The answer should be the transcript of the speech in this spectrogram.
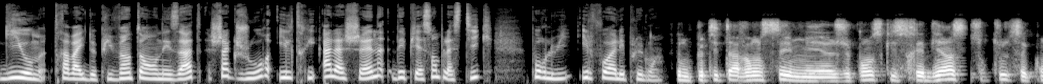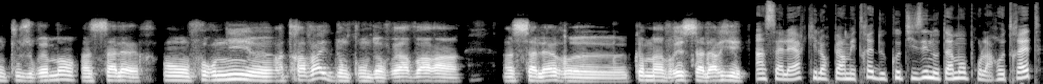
Guillaume travaille depuis 20 ans en ESAT. Chaque jour, il trie à la chaîne des pièces en plastique. Pour lui, il faut aller plus loin. Une petite avancée, mais je pense qu'il serait bien, surtout, c'est qu'on touche vraiment un salaire. On fournit un travail, donc on devrait avoir un, un salaire euh, comme un vrai salarié. Un salaire qui leur permettrait de cotiser notamment pour la retraite.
